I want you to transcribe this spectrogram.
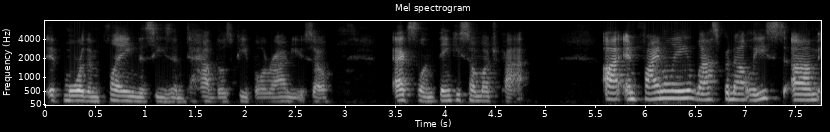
if more than playing the season to have those people around you. So excellent. Thank you so much, Pat. Uh, and finally, last but not least, um,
